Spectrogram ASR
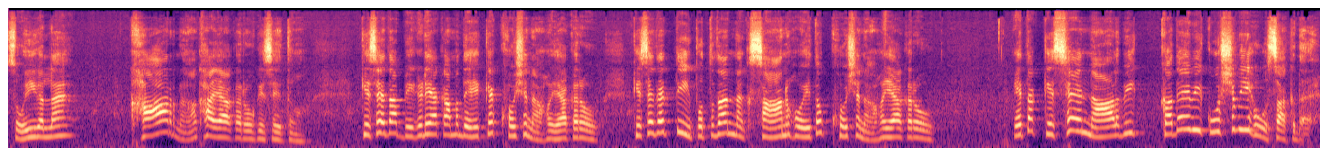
ਸੋਈ ਗੱਲਾਂ ਖਾਰ ਨਾ ਖਾਇਆ ਕਰੋ ਕਿਸੇ ਤੋਂ। ਕਿਸੇ ਦਾ ਵਿਗੜਿਆ ਕੰਮ ਦੇਖ ਕੇ ਖੁਸ਼ ਨਾ ਹੋਇਆ ਕਰੋ। ਕਿਸੇ ਦੇ ਧੀ ਪੁੱਤ ਦਾ ਨੁਕਸਾਨ ਹੋਏ ਤਾਂ ਖੁਸ਼ ਨਾ ਹੋਇਆ ਕਰੋ। ਇਹ ਤਾਂ ਕਿਸੇ ਨਾਲ ਵੀ ਕਦੇ ਵੀ ਕੁਝ ਵੀ ਹੋ ਸਕਦਾ ਹੈ।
